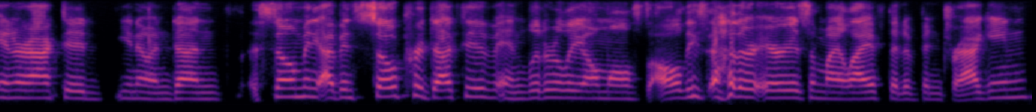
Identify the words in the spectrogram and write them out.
interacted you know and done so many i've been so productive in literally almost all these other areas of my life that have been dragging.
